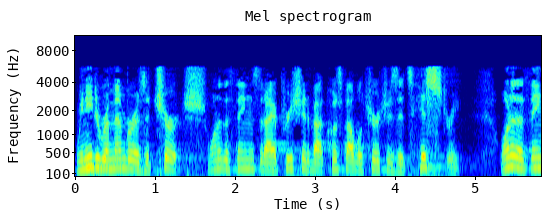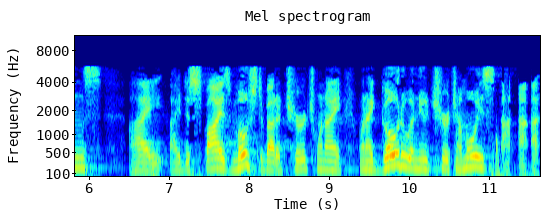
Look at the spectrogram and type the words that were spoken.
We need to remember as a church. One of the things that I appreciate about Coast Bible Church is its history. One of the things I, I despise most about a church when I when I go to a new church, I'm always I, I,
